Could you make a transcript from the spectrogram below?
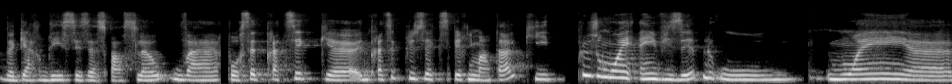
de garder ces espaces-là ouverts pour cette pratique, euh, une pratique plus expérimentale qui est plus ou moins invisible ou moins, euh,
